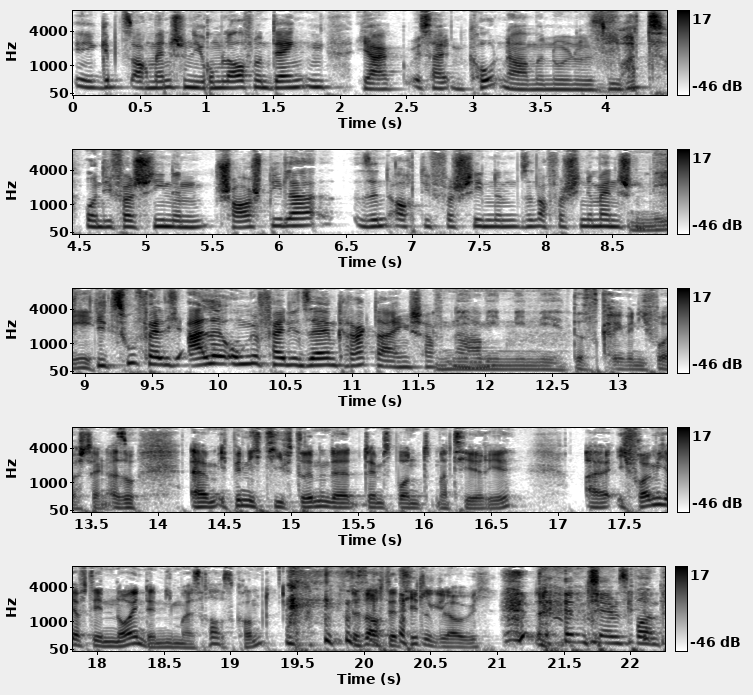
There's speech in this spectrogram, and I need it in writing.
äh, gibt es auch Menschen, die rumlaufen und denken, ja, ist halt ein Codename 007. What? Und die verschiedenen Schauspieler sind auch die verschiedenen, sind auch verschiedene Menschen. Nee. Die zufällig alle ungefähr dieselben Charaktereigenschaften Nee, haben. nee, nee, nee, das kann ich mir nicht vorstellen. Also, ähm, ich bin nicht tief drin in der James Bond-Materie. Äh, ich freue mich auf den neuen, der niemals rauskommt. Das ist auch der Titel, glaube ich. James Bond,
